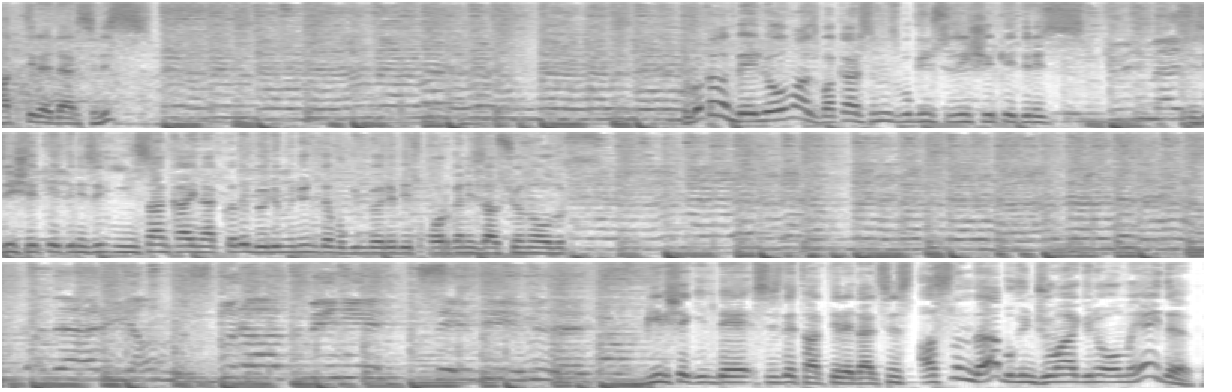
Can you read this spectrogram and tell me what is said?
takdir edersiniz. Bakalım belli olmaz. Bakarsınız bugün sizin şirketiniz, sizin şirketinizin insan kaynakları bölümünün de bugün böyle bir organizasyonu olur. Bir şekilde siz de takdir edersiniz. Aslında bugün cuma günü olmayaydı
